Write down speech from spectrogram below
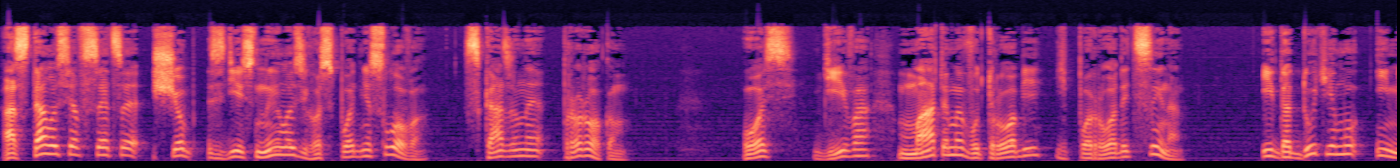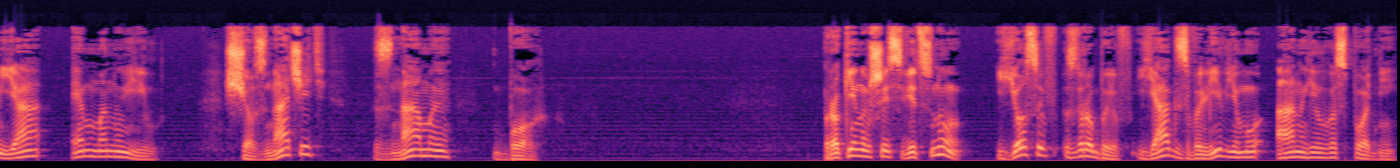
А сталося все це, щоб здійснилось Господнє Слово, сказане пророком. Ось діва матиме в утробі й породить сина, і дадуть йому ім'я Еммануїл, що значить з нами Бог. Прокинувшись від сну, Йосиф зробив, як звелів йому ангел Господній,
